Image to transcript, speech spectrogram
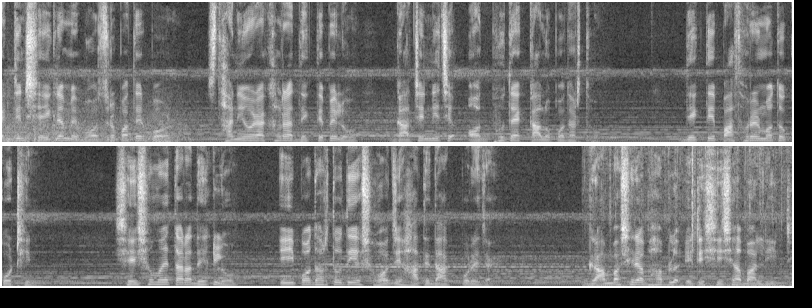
একদিন সেই গ্রামে বজ্রপাতের পর স্থানীয় রাখালরা দেখতে পেল গাছের নিচে অদ্ভুত এক কালো পদার্থ। দেখতে পাথরের মতো কঠিন। সেই সময় তারা দেখল, এই পদার্থ দিয়ে সহজে হাতে দাগ পড়ে যায়। গ্রামবাসীরা ভাবল, এটি সীসা বা লিড।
